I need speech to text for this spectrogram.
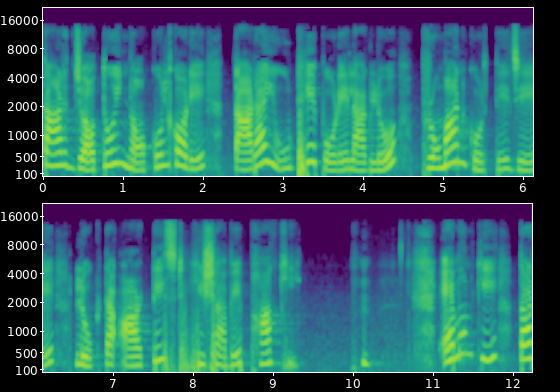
তার যতই নকল করে তারাই উঠে পড়ে লাগল প্রমাণ করতে যে লোকটা আর্টিস্ট হিসাবে ফাঁকি। এমনকি তার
